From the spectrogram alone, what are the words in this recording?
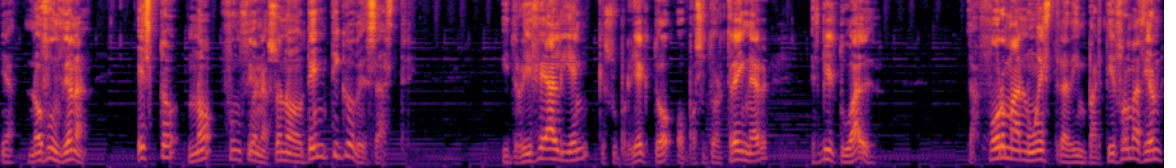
Ya, no funciona. Esto no funciona, son un auténtico desastre. Y te lo dice alguien que su proyecto, Opositor Trainer, es virtual. La forma nuestra de impartir formación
